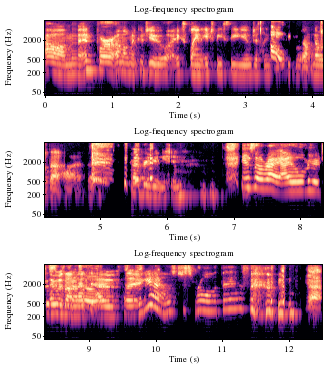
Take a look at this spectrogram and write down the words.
Um, and for a moment, could you explain HBCU just in case Oh, people don't know the uh, the abbreviation? you're so right. I over here just I was on that. I was like, yeah, let's just roll with this. yeah.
